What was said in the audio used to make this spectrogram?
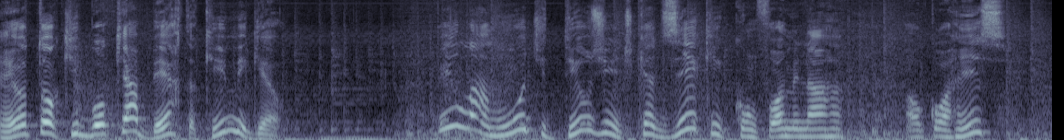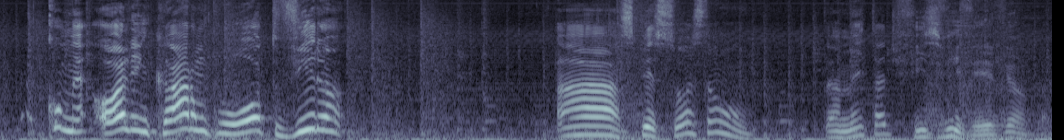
É, eu tô aqui boca aberta aqui, Miguel. Pelo amor de Deus, gente, quer dizer que conforme narra a ocorrência, come... olha, encara um pro outro, vira. Ah, as pessoas estão também tá difícil viver, viu, rapaz?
